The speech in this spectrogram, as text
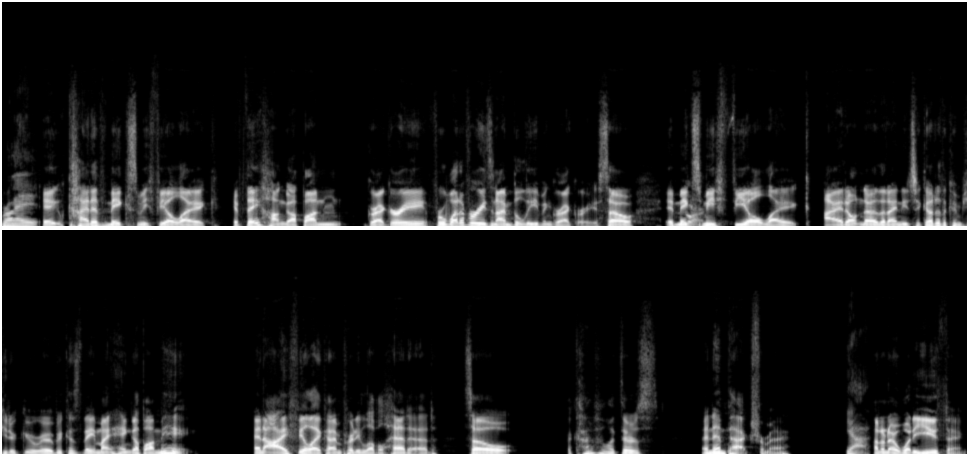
Right. it kind of makes me feel like if they hung up on Gregory, for whatever reason, I'm believing Gregory. So it makes Sure. me feel like I don't know that I need to go to the computer guru because they might hang up on me. And I feel like I'm pretty level headed. So I kind of feel like there's an impact for me. Yeah. I don't know. What do you think?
